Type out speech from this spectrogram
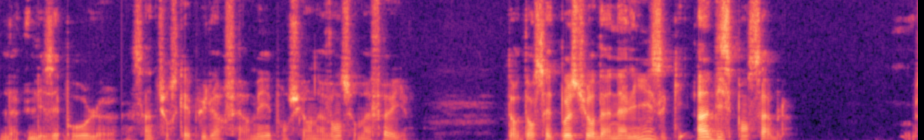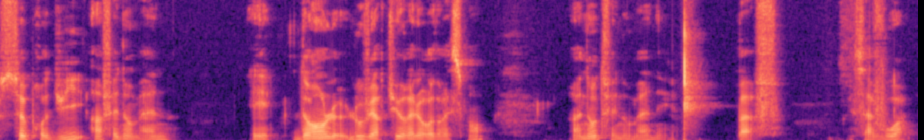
les épaules, la ceinture scapulaire fermée, penché en avant sur ma feuille. Dans, cette posture d'analyse qui est indispensable, se produit un phénomène et dans l'ouverture et le redressement, un autre phénomène et paf, ça voit.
